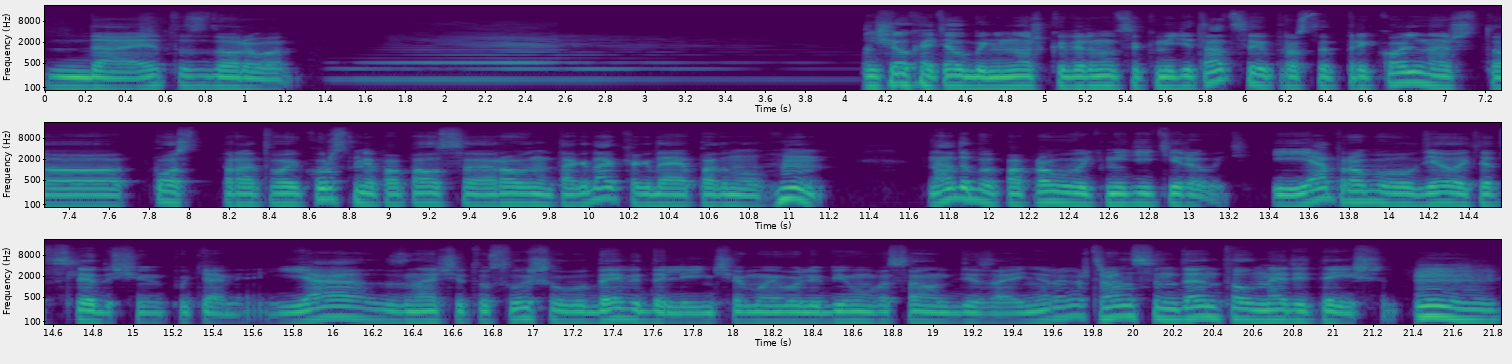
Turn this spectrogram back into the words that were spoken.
Да, это здорово. Еще хотел бы немножко вернуться к медитации. Просто прикольно, что пост про твой курс мне попался ровно тогда, когда я подумал, хм, надо бы попробовать медитировать. И я пробовал делать это следующими путями. Я, значит, услышал у Дэвида Линча, моего любимого саунд-дизайнера, Transcendental Meditation. Mm-hmm.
